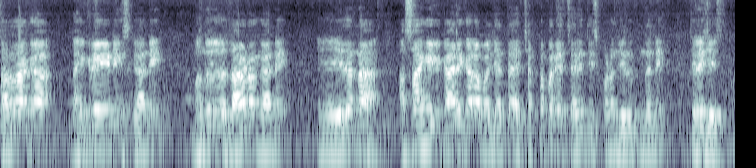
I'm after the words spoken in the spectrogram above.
సరదాగా బైక్ రైడింగ్స్ కానీ మందులు తాగడం కానీ ఏదన్నా అసాంఘిక కార్యకలాపాలు చేస్తే చట్టపరి చర్య తీసుకోవడం జరుగుతుందని తెలియజేస్తున్నాం.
